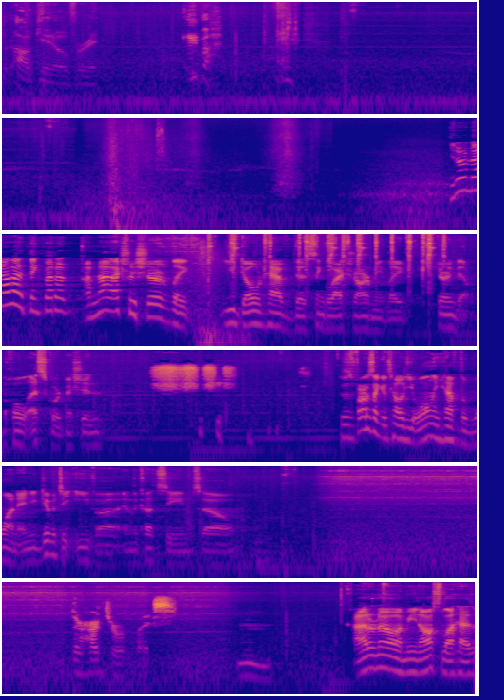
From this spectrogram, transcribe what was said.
But I'll get over it. Eva! You know, now that I think about it, I'm not actually sure if like you don't have the single action army like during the, the whole escort mission. 'Cause as far as I can tell, you only have the one, and you give it to Eva in the cutscene. So, They're hard to replace. hmm. I don't know. I mean, Ocelot has.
